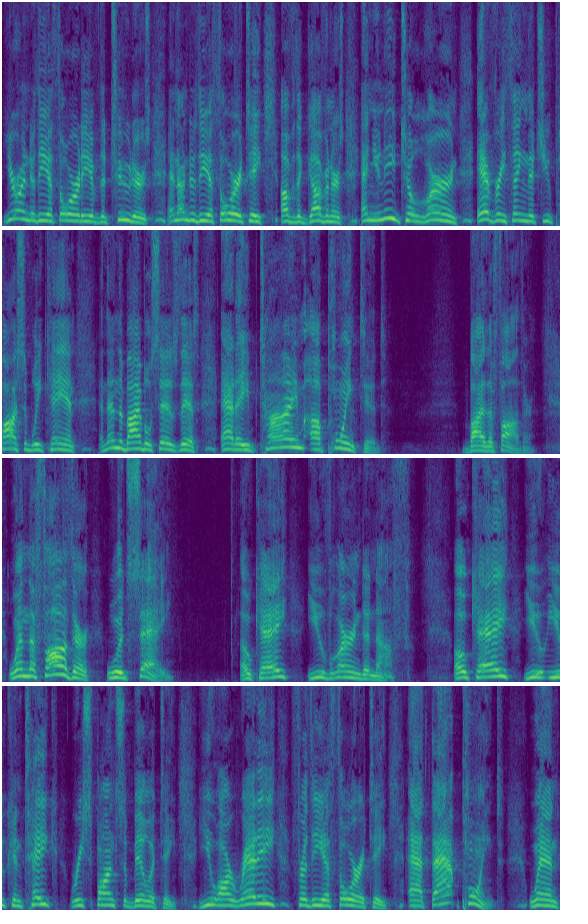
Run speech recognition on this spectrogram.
you're under the authority of the tutors and under the authority of the governors, and you need to learn everything that you possibly can. And then the Bible says this at a time appointed by the Father. When the Father would say, Okay, you've learned enough. Okay, you, you can take responsibility. You are ready for the authority. At that point, when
